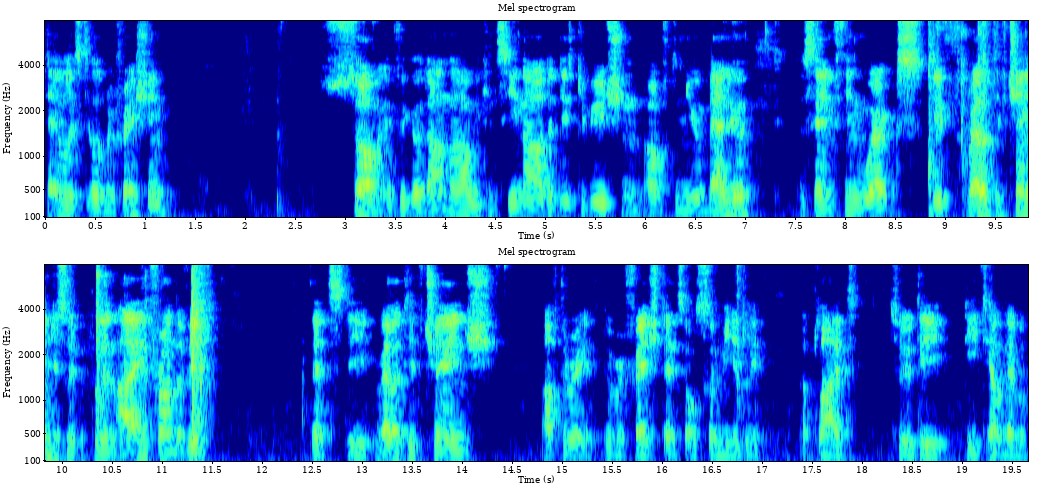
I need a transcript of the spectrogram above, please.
table is still refreshing so if we go down now we can see now the distribution of the new value the same thing works with relative changes so if we put an i in front of it that's the relative change after the refresh that's also immediately applied to the detail level.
